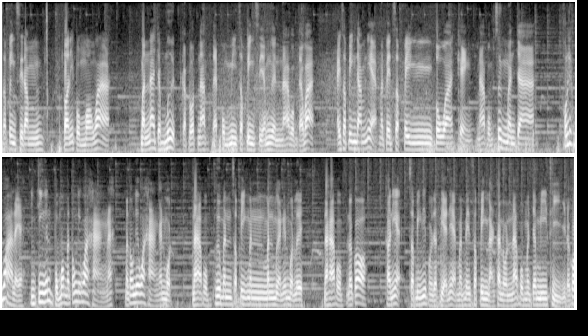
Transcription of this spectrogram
สปริงสีดำตอนนี้ผมมองว่ามันน่าจะมืดกับรถนะแต่ผมมีสปริงเสีน้ำเงินนะครับผมแต่ว่าไอ้สปริงดำเนี่ยมันเป็นสปริงตัวแข่งนะครับผมซึ่งมันจะเขาเรียกว่าอะไรจริงๆงั้นผมว่ามันต้องเรียกว่าห่างนะมันต้องเรียกว่าห่างกันหมดนะครับผมคือมันสปริงมันมันเหมือนกันหมดเลยนะครับผมแล้วก็ ราวนี้สปริงที่ผมจะเปลี่ยนเนี่ยมันเป็นสปริงหลังถนนนะผมมันจะมีถี่แล้วก็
